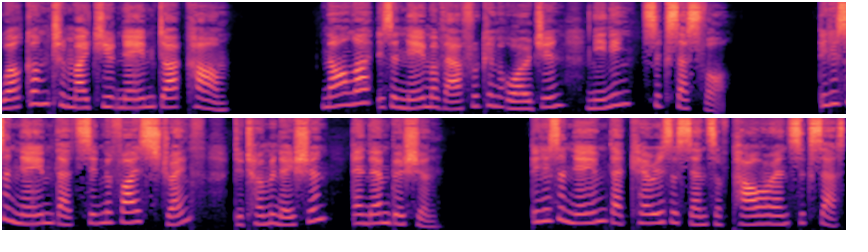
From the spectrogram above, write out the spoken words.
Welcome to mycutename.com. Nala is a name of African origin, meaning successful. It is a name that signifies strength, determination, and ambition. It is a name that carries a sense of power and success,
